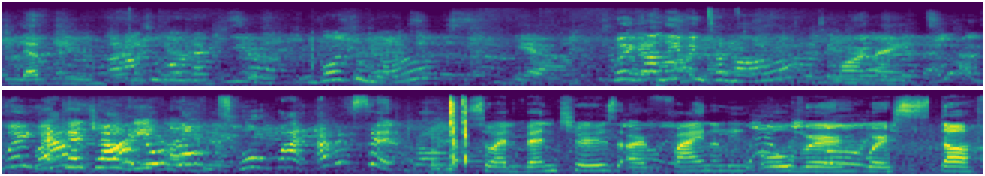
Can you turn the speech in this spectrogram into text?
I love you. Why don't you go next year? You're going tomorrow? Yeah. Wait, y'all leaving tomorrow? Tomorrow night. Wait, Why can't y'all why leave you like- don't talk like everything, bro? So adventures are finally over. We're stuffed.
